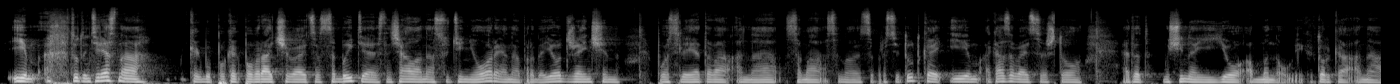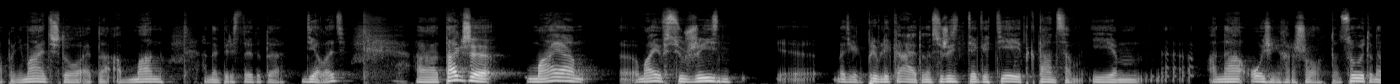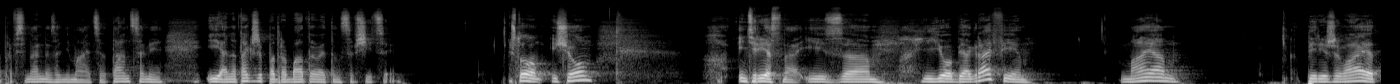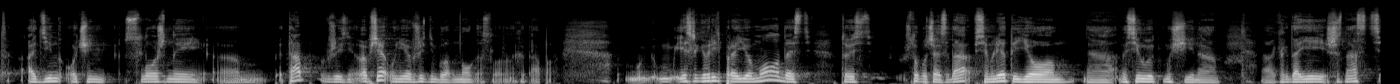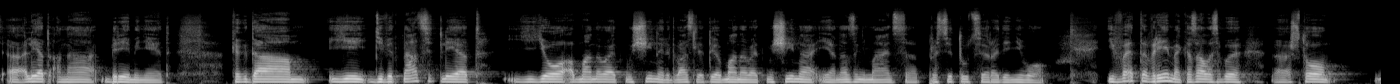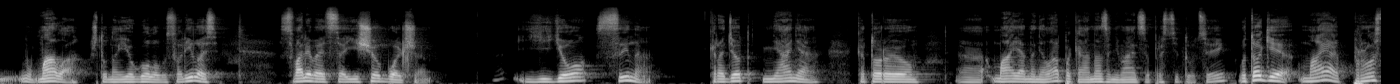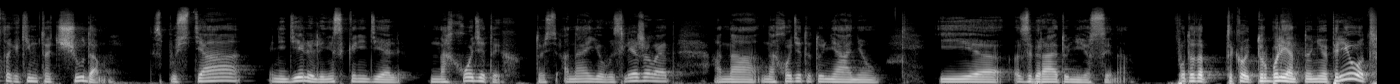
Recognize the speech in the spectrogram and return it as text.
И тут интересно, как бы как поворачиваются события. Сначала она сутенер, и она продает женщин. После этого она сама становится проституткой. И оказывается, что этот мужчина ее обманул. И как только она понимает, что это обман, она перестает это делать. А, также Майя, э, Майя всю жизнь э, знаете, как привлекает, она всю жизнь тяготеет к танцам, и она очень хорошо танцует, она профессионально занимается танцами, и она также подрабатывает танцовщицей. Что еще интересно из э, ее биографии, Майя переживает один очень сложный э, этап в жизни. Вообще у нее в жизни было много сложных этапов. Если говорить про ее молодость, то есть что получается, да, в 7 лет ее э, насилует мужчина, э, когда ей 16 э, лет, она беременеет, когда ей 19 лет, ее обманывает мужчина, или 20 лет ее обманывает мужчина, и она занимается проституцией ради него. И в это время, казалось бы, э, что ну, мало, что на ее голову свалилось, сваливается еще больше. Ее сына крадет няня, которую Э, Майя наняла, пока она занимается проституцией. В итоге Майя просто каким-то чудом спустя неделю или несколько недель находит их. То есть она ее выслеживает, она находит эту няню и забирает у нее сына. Вот это такой турбулентный у нее период,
